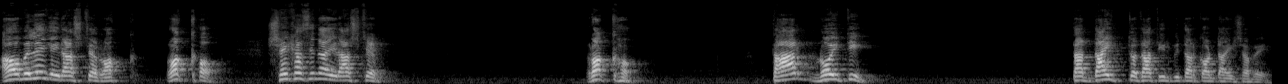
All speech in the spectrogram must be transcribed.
আওয়ামী লীগ এই রাষ্ট্রের রক্ষ- রক্ষক। শেখ হাসিনা এই রাষ্ট্রের রক্ষক। তার নৈতিক, তার দায়িত্ব জাতির পিতার কন্যা হিসাবে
